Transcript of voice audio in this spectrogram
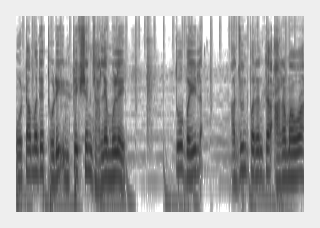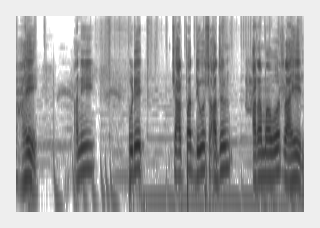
पोटामध्ये थोडी इन्फेक्शन झाल्यामुळे तो बैल अजूनपर्यंत आरामावर आहे. आणि पुढे चार पाच दिवस अजून आरामावर राहील.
